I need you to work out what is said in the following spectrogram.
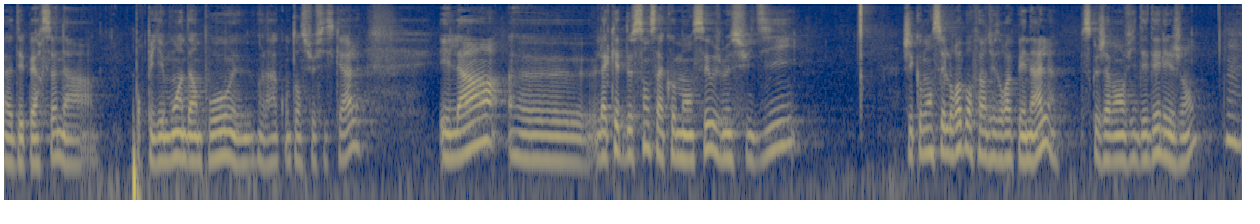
des personnes à, pour payer moins d'impôts, voilà, contentieux fiscal. Et là, la quête de sens a commencé où je me suis dit, j'ai commencé le droit pour faire du droit pénal parce que j'avais envie d'aider les gens. Mhm.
